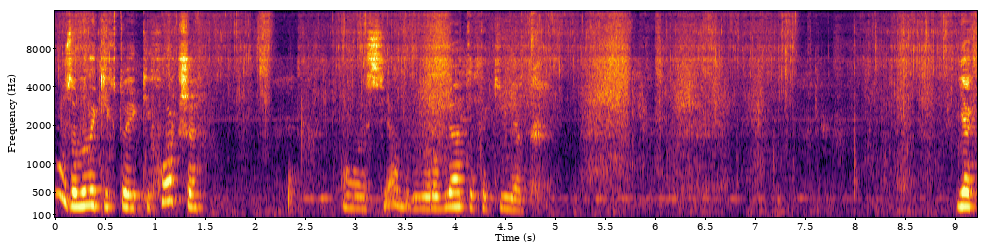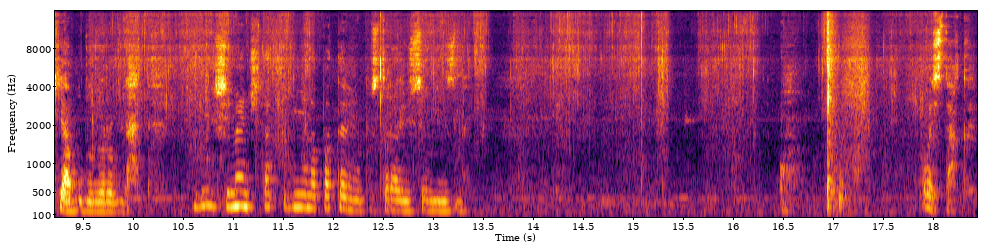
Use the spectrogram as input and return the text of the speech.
Ну, за великі хто який хоче. Ось, я буду виробляти такі, як. Як я буду виробляти. Більше менше, так щоб мені на пательню постараюся влізли. О, ось так.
